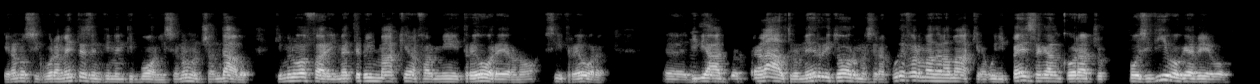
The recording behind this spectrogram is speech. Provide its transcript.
erano sicuramente sentimenti buoni, se no non ci andavo. Chi me lo va a fare? Mettermi in macchina a farmi tre ore, erano? Sì, tre ore eh, di viaggio. Tra l'altro nel ritorno si era pure fermata la macchina, quindi pensa che è un coraggio positivo che avevo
